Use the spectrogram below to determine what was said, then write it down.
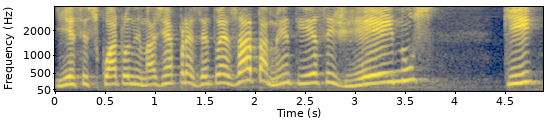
E esses quatro animais representam exatamente esses reinos que,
